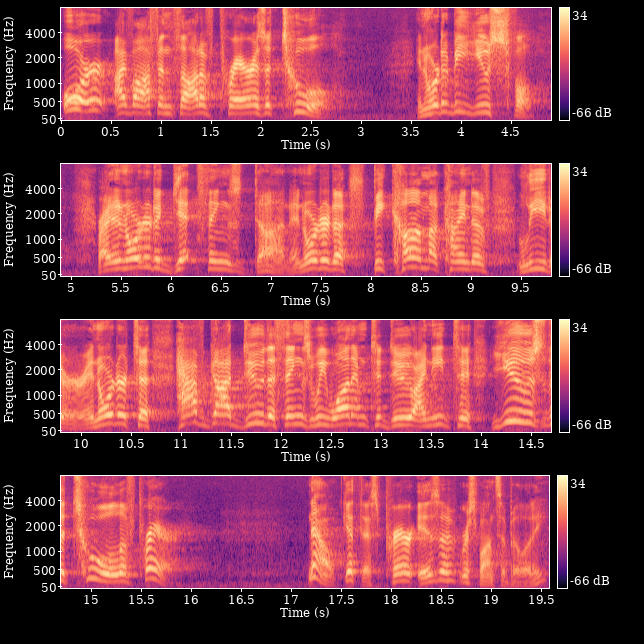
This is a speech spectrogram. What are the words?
Or I've often thought of prayer as a tool in order to be useful right? In order to get things done, in order to become a kind of leader, in order to have God do the things we want Him to do, I need to use the tool of prayer. Now, get this prayer is a responsibility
